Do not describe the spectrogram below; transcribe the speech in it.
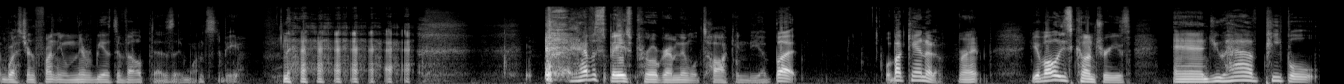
Western front; it will never be as developed as it wants to be. Have a space program, then we'll talk India. But what about Canada, right? You have all these countries, and you have people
